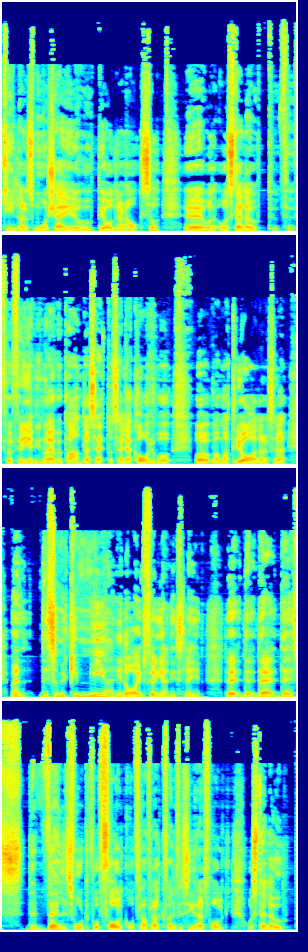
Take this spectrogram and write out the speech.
killar och små tjejer och upp i åldrarna också eh, och, och ställa upp för, för, föreningen och även på andra sätt och sälja korv och vara var materialare och sådär. Men det är så mycket mer idag i ett föreningsliv. Det, det, det, det, är, det är väldigt svårt att få folk och framförallt kvalificerat folk att ställa upp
